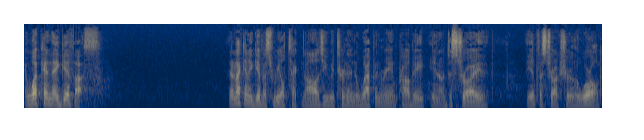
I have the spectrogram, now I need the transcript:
And what can they give us? They're not going to give us real technology. We turn into weaponry and probably, you know, destroy the infrastructure of the world.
